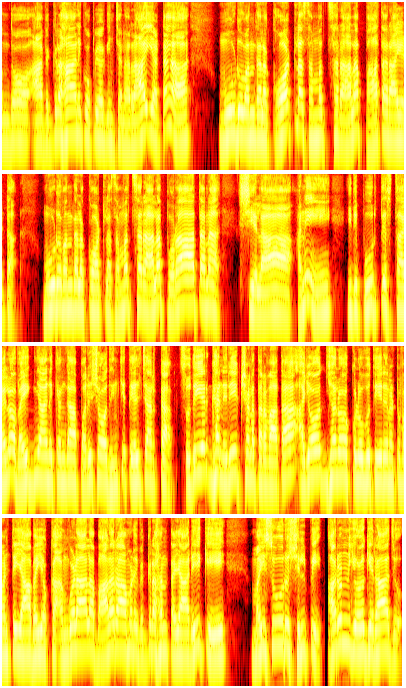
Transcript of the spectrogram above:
ఉందో ఆ విగ్రహానికి ఉపయోగించిన రాయి అట మూడు వందల కోట్ల సంవత్సరాల పాత రాయట మూడు వందల కోట్ల సంవత్సరాల పురాతన శిలా అని ఇది పూర్తి స్థాయిలో వైజ్ఞానికంగా పరిశోధించి తేల్చారట. సుదీర్ఘ నిరీక్షణ తర్వాత అయోధ్యలో కొలువు తీరినటువంటి యాభై ఒక్క అంగుళాల బాలరాముడి విగ్రహం తయారీకి మైసూరు శిల్పి అరుణ్ యోగిరాజు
